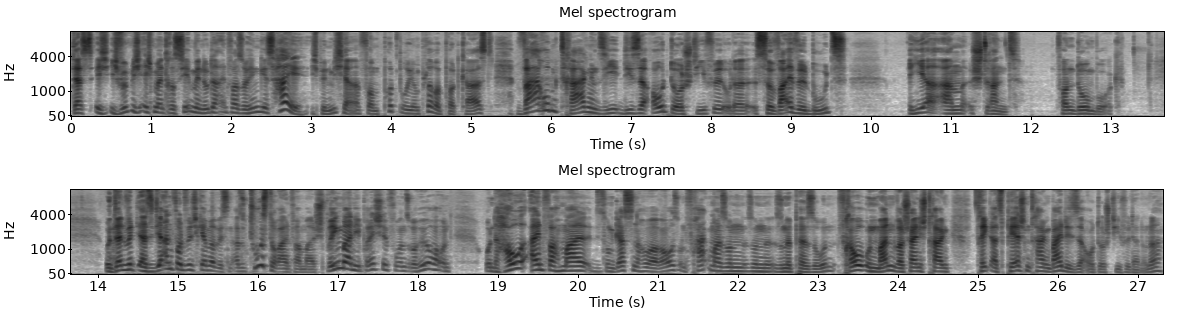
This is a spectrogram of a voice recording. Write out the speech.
Das, ich ich würde mich echt mal interessieren, wenn du da einfach so hingehst. Hi, ich bin Micha vom Potpourri und Plörre Podcast. Warum tragen Sie diese Outdoor-Stiefel oder Survival-Boots hier am Strand von Domburg? Und dann wird, also die Antwort würde ich gerne mal wissen. Also tu es doch einfach mal. Spring mal in die Breche für unsere Hörer und, und hau einfach mal so einen Gassenhauer raus und frag mal so, ein, so, eine, so eine Person. Frau und Mann wahrscheinlich tragen, trägt als Pärchen tragen beide diese Outdoor-Stiefel dann, oder?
